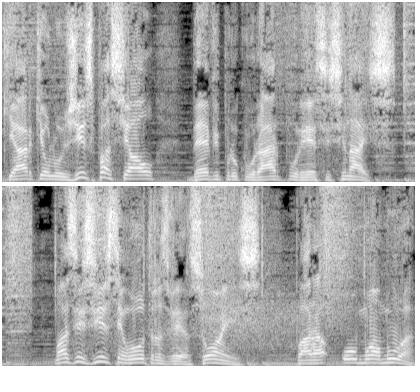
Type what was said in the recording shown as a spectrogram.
que a arqueologia espacial deve procurar por esses sinais. Mas existem outras versões para Oumuamua,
